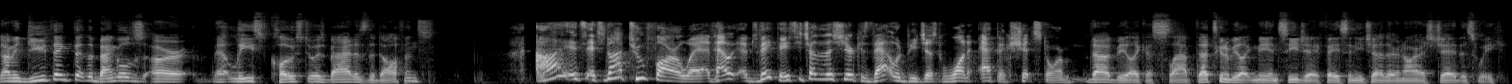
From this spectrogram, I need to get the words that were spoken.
I mean, do you think that the Bengals are at least close to as bad as the Dolphins? Uh, it's it's not too far away. That, do they face each other this year? Because that would be just one epic shitstorm. That would be like a slap. That's going to be like me and CJ facing each other in RSJ this week.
